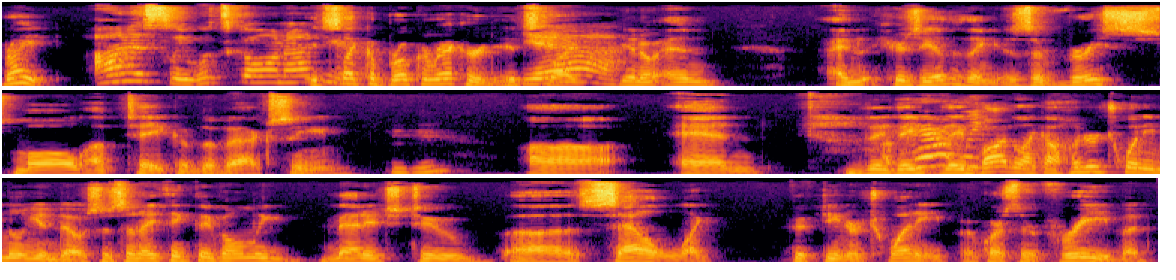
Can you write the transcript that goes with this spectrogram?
Right. Honestly, what's going on It's here? like a broken record. It's Yeah. like, you know, and, and here's the other thing is a very small uptake of the vaccine. Mhm. Uh, and they, they, they bought like 120 million doses and I think they've only managed to, uh, sell like 15 or 20. Of course, they're free, but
